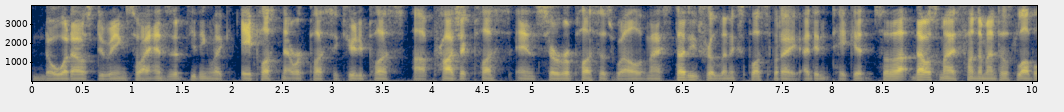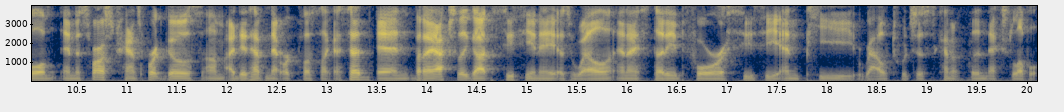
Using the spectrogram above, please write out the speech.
know what I was doing. So I ended up getting like A plus, Network plus, Security plus, uh, Project plus, and Server plus as well. And I studied for Linux plus, but I, I didn't take it. So that, that was my fundamentals level. And as far as transport goes, um, I did have Network plus, like I said, and but I actually got CCNA as well, and I studied for CCNP route, which is kind of the next level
